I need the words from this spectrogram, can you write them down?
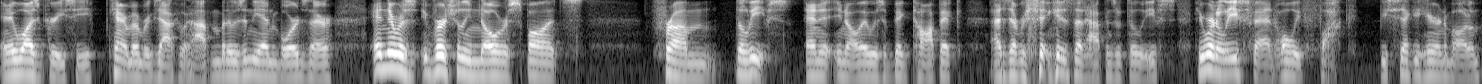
and it was greasy. Can't remember exactly what happened, but it was in the end boards there, and there was virtually no response from the Leafs, and it, you know it was a big topic as everything is that happens with the Leafs. If you weren't a Leafs fan, holy fuck, be sick of hearing about them,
